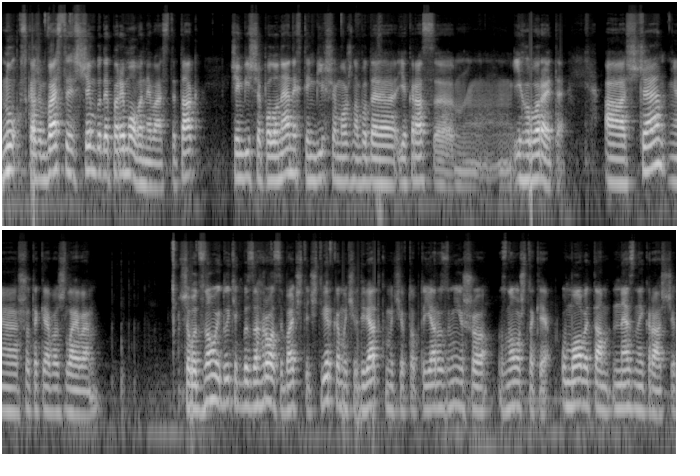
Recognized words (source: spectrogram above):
Ну, скажімо, вести, з чим буде перемовини вести, так? Чим більше полонених, тим більше можна буде якраз ем, і говорити. А ще, е, що таке важливе, що от знову йдуть якби загрози, бачите, четвірка мечів, дев'ятка мечів. Тобто я розумію, що знову ж таки умови там не з найкращих.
